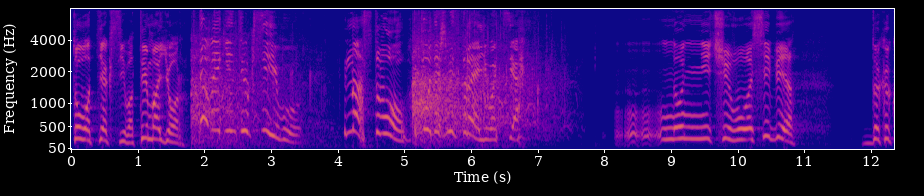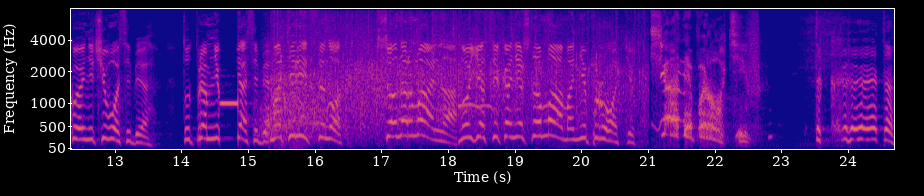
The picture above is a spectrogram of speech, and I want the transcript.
то вот те ксива, ты майор. Та викинь цю ксіву! На ствол! Будеш відстрелюватися! Ну, ничего себе! Да какое ничего себе! Тут прям нихуя себе! Матерись, сынок! Все нормально! Ну, если, конечно, мама не против. Я не проти! Так это...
